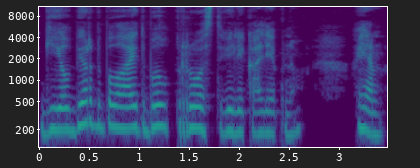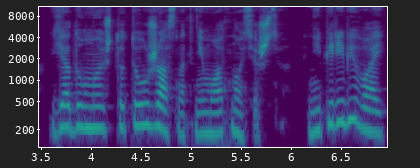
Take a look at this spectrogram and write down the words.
Гилберт Блайт был просто великолепным. «Энн, я думаю, что ты ужасно к нему относишься. Не перебивай,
